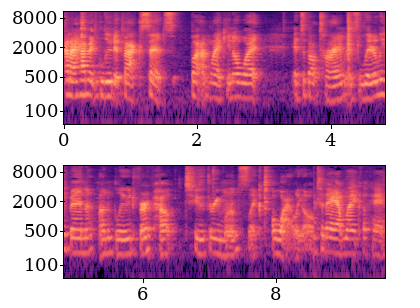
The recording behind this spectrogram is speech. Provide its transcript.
And I haven't glued it back since. But I'm like, you know what? It's about time. It's literally been unglued for about two, three months, like a while, y'all. Today I'm like, okay,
